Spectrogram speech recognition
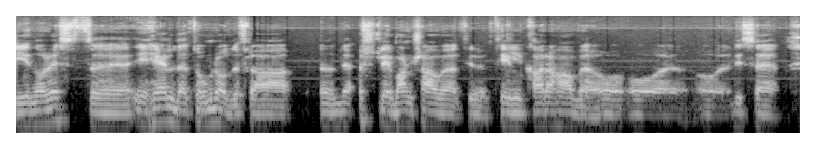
i nordvest, i hele dette området fra det østlige Barentshavet til, til Karahavet og, og, og disse eh,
